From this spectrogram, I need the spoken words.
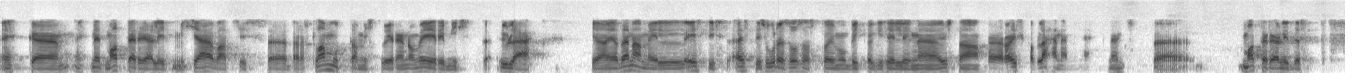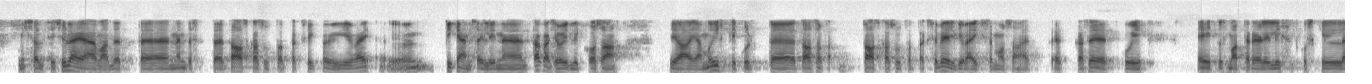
ehk, eh, ehk need materjalid, mis jäävad siis eh, pärast lammutamist või renoveerimist üle. ja, ja täna meil Eestis hästi suures osas toimub ikkagi selline üsna raiskav lähenemine nendest eh, materjalidest, mis sealt siis üle jäävad, et nendest taaskasutatakse ikkagi pigem selline tagasihoidlik osa ja, ja mõistlikult taas, taaskasutatakse veelgi väiksem osa, et, et ka see, et kui ehitusmaterjali lihtsalt kuskil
